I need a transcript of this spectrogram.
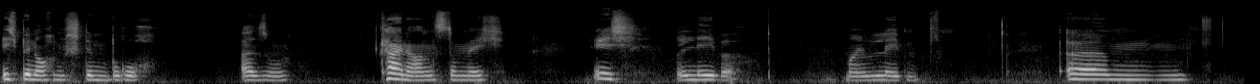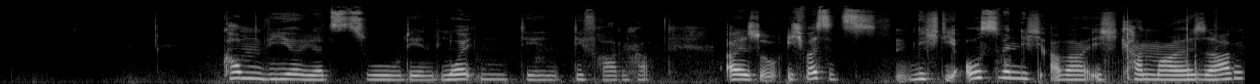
ich bin auch im Stimmbruch. Also keine Angst um mich. Ich lebe mein Leben. Ähm, kommen wir jetzt zu den Leuten, die die Fragen haben. Also, ich weiß jetzt nicht die auswendig, aber ich kann mal sagen,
